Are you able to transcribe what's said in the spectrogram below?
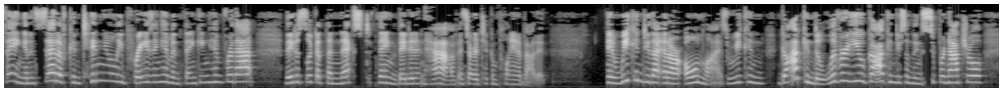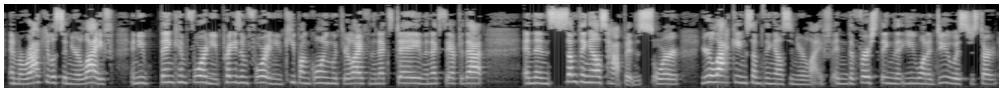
thing. And instead of continually praising him and thanking him for that, they just look at the next thing they didn't have and started to complain about it. And we can do that in our own lives. We can God can deliver you. God can do something supernatural and miraculous in your life. And you thank him for it and you praise him for it and you keep on going with your life and the next day and the next day after that. And then something else happens or you're lacking something else in your life. And the first thing that you want to do is to start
